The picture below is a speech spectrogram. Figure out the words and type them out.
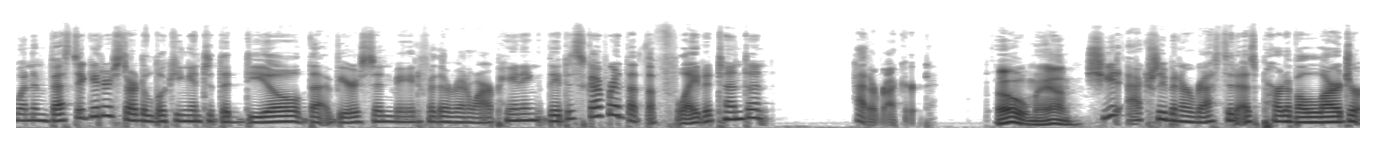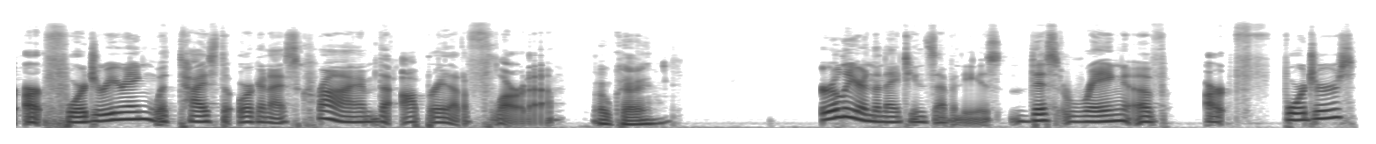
When investigators started looking into the deal that Viersen made for the Renoir painting, they discovered that the flight attendant had a record. Oh man. She had actually been arrested as part of a larger art forgery ring with ties to organized crime that operate out of Florida. Okay. Earlier in the 1970s, this ring of art forgers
